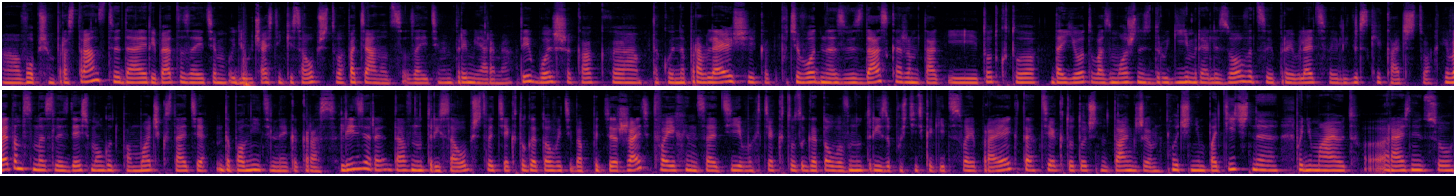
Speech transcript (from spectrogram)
э, в общем пространстве, да, и ребята за этим или участники сообщества потянутся за этими примерами. Ты больше как э, такой направляющий, как путеводная звезда, скажем так, и тот, кто дает возможность другим реализовываться и проявлять свои лидерские качества. И в этом смысле здесь могут помочь, кстати, дополнительные как раз лидеры да, внутри сообщества, те, кто готовы тебя поддержать в твоих инициативах, те, кто готовы внутри запустить какие-то свои проекты, те, кто точно так же очень эмпатичны, понимают э, разницу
